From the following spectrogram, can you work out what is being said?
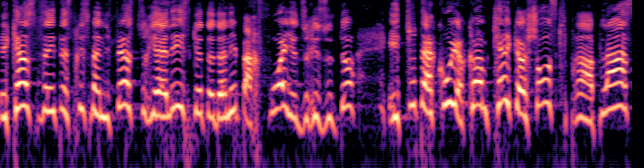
Et quand le Saint-Esprit se manifeste, tu réalises que tu as donné parfois, il y a du résultat. Et tout à coup, il y a comme quelque chose qui prend place,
